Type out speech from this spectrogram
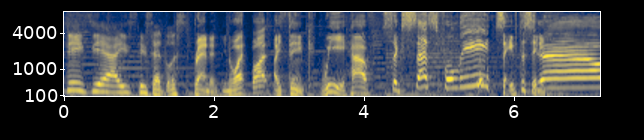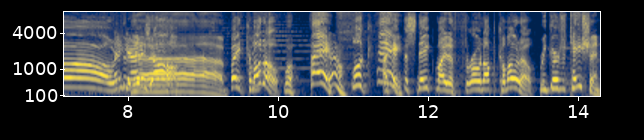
he's, yeah, he's, he's headless. Brandon, you know what? What? I think we have successfully saved the city. yeah, we Hey, did a good guys. job. Wait, Komodo. Whoa. Hey, Yeah. Look, I think the snake might have thrown up Komodo. regurgitation.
